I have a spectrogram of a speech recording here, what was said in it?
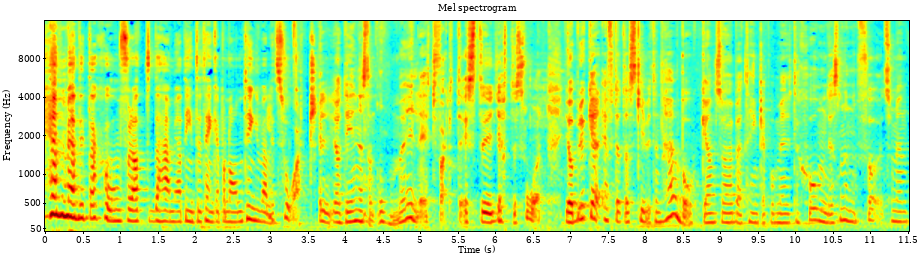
än meditation, för att det här med att inte tänka på någonting är väldigt svårt. Ja, det är nästan omöjligt faktiskt. Det är jättesvårt. Jag brukar, efter att ha skrivit den här boken, så har jag börjat tänka på meditation. Det är som, en, som en,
